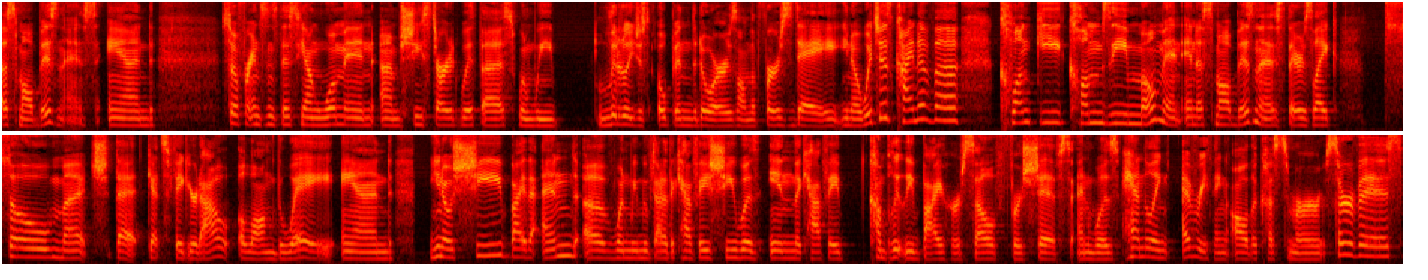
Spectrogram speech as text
a small business and so, for instance, this young woman, um, she started with us when we literally just opened the doors on the first day, you know, which is kind of a clunky, clumsy moment in a small business. There's like so much that gets figured out along the way. And, you know, she, by the end of when we moved out of the cafe, she was in the cafe completely by herself for shifts and was handling everything all the customer service,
